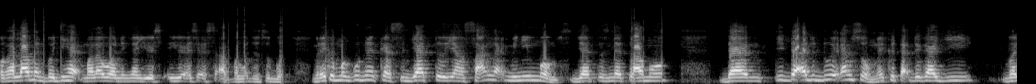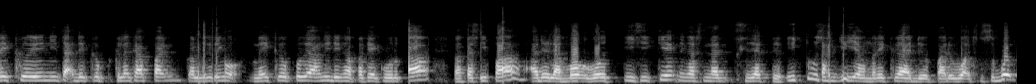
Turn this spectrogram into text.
pengalaman berjihad melawan dengan US, USSR pada waktu tersebut. Mereka menggunakan senjata yang sangat minimum, senjata-senjata lama dan tidak ada duit langsung. Mereka tak ada gaji, mereka ini tak ada ke- kelengkapan. Kalau kita tengok mereka perang ni dengan pakai kurta, pakai slipar, adalah bawa roti sikit dengan senjata. Itu sahaja yang mereka ada pada waktu tersebut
